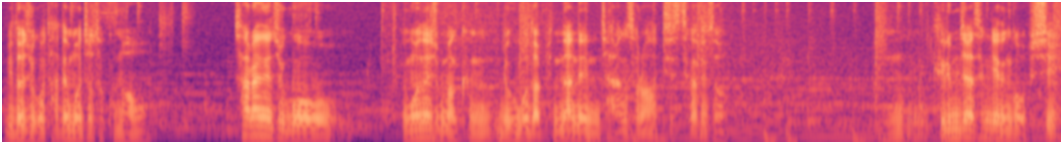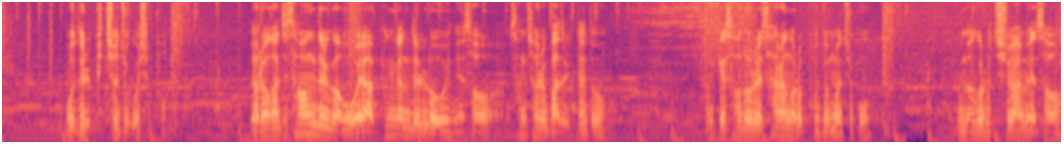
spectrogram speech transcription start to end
믿어주고 다듬어줘서 고마워. 사랑해주고 응원해준 만큼 누구보다 빛나는 자랑스러운 아티스트가 돼서 음, 그림자 생기는 거 없이 모두를 비춰주고 싶어. 여러 가지 상황들과 오해와 편견들로 인해서 상처를 받을 때도 함께 서로를 사랑으로 보듬어주고 음악으로 치유하면서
